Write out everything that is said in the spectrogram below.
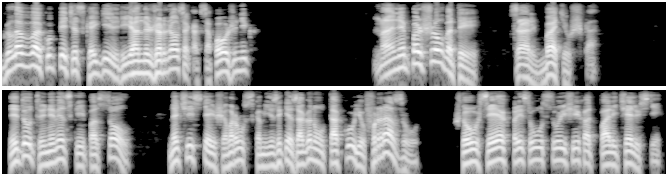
глава купеческой гильдии, я нажрался, как сапожник. — А не пошел бы ты, царь-батюшка! И тут немецкий посол на чистейшем русском языке загнул такую фразу, что у всех присутствующих отпали челюсти.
